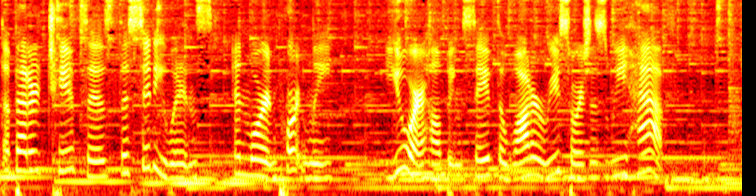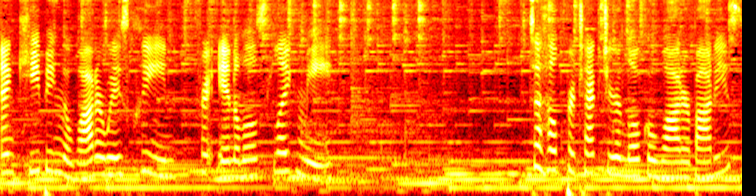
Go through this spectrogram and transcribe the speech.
the better chances the city wins, and more importantly, you are helping save the water resources we have and keeping the waterways clean for animals like me. To help protect your local water bodies,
